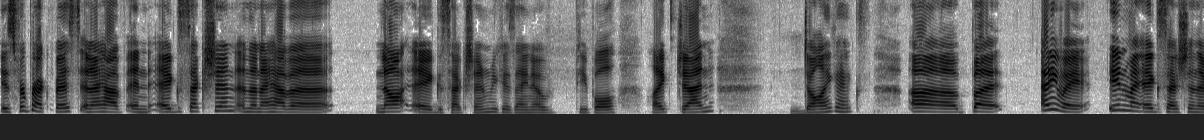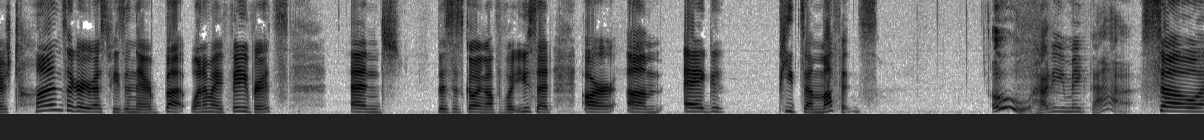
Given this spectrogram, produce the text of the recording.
is for breakfast, and I have an egg section, and then I have a not egg section because I know people like Jen don't like eggs. Uh, but anyway, in my egg section, there's tons of great recipes in there. But one of my favorites, and this is going off of what you said, are um, egg pizza muffins. Oh, how do you make that? So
